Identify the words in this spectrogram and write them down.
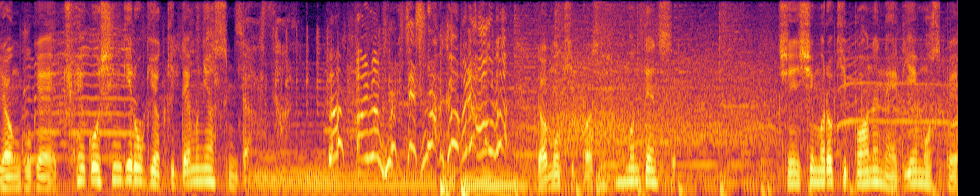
영국의 최고 신기록이었기 때문이었습니다. 너무 기뻐서 항문 댄스. 진심으로 기뻐하는 에디의 모습에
